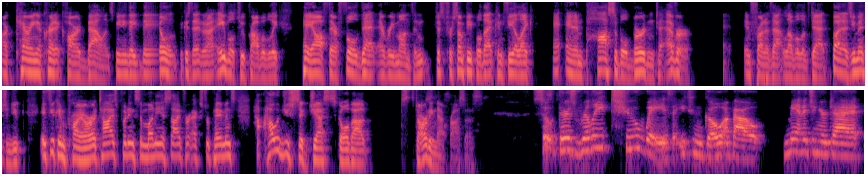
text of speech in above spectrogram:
are carrying a credit card balance, meaning they, they don't because they're not able to probably pay off their full debt every month. And just for some people, that can feel like a, an impossible burden to ever in front of that level of debt. But as you mentioned, you if you can prioritize putting some money aside for extra payments, how, how would you suggest go about starting that process? So there's really two ways that you can go about managing your debt,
